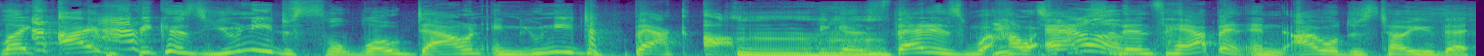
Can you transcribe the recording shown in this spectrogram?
Like I, because you need to slow down and you need to back up mm-hmm. because that is wh- how tell 'em. accidents happen. And I will just tell you that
